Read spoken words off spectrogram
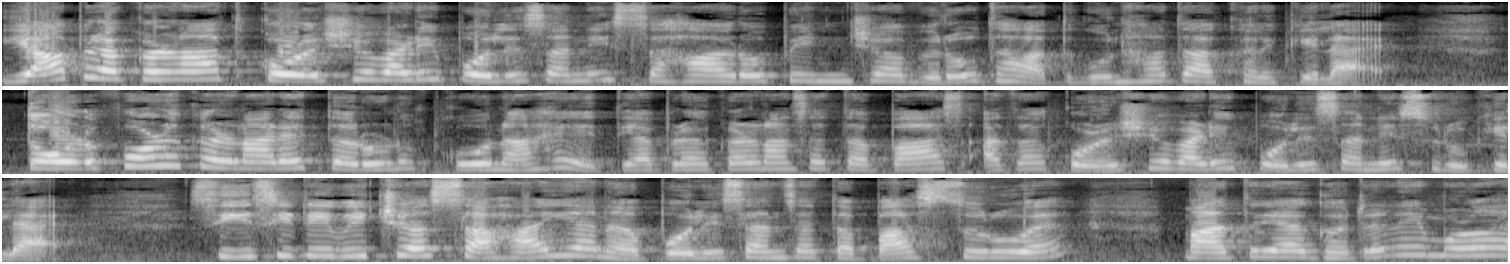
या प्रकरणात कोळशेवाडी पोलिसांनी सहा आरोपींच्या विरोधात गुन्हा दाखल केला आहे तोडफोड करणारे तरुण कोण आहेत या प्रकरणाचा तपास आता कोळशेवाडी पोलिसांनी सुरू केला आहे सीसीटीव्हीच्या सहाय्यानं पोलिसांचा तपास सुरू आहे. मात्र या घटनेमुळे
